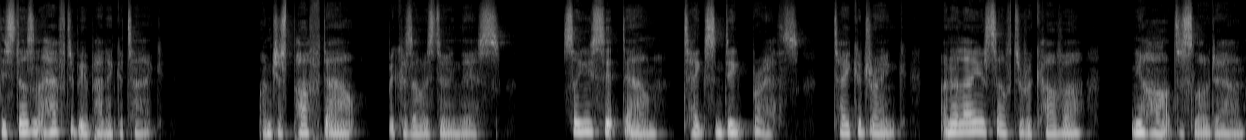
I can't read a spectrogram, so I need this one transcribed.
this doesn't have to be a panic attack. I'm just puffed out because I was doing this. So you sit down, take some deep breaths, take a drink, and allow yourself to recover, and your heart to slow down,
